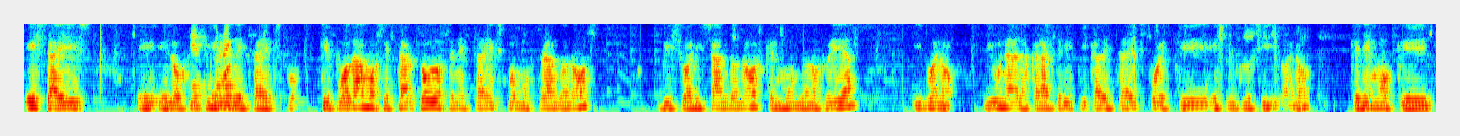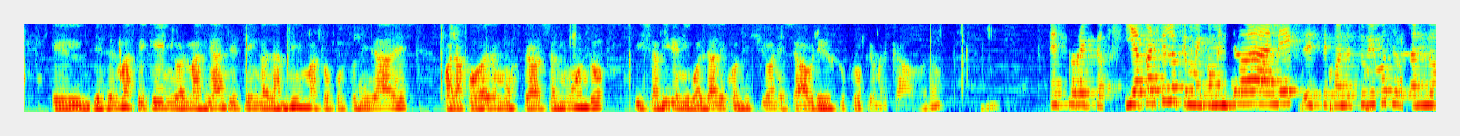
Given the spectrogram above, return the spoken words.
Ese es eh, el objetivo es de esta expo, que podamos estar todos en esta expo mostrándonos, visualizándonos, que el mundo nos vea. Y bueno, y una de las características de esta expo es que es inclusiva, ¿no? Queremos que el, desde el más pequeño al más grande tengan las mismas oportunidades para poder mostrarse al mundo y salir en igualdad de condiciones a abrir su propio mercado, ¿no? Es correcto. Y aparte lo que me comentaba Alex, este, cuando estuvimos hablando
